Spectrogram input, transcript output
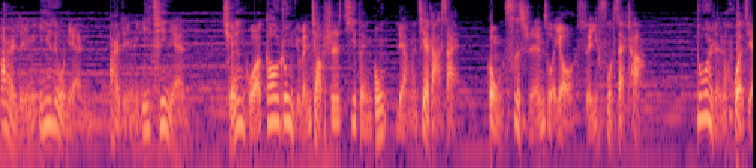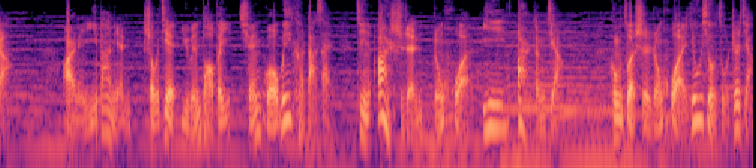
二零一六年、二零一七年，全国高中语文教师基本功两届大赛，共四十人左右随赴赛场，多人获奖。二零一八年首届语文报杯全国微课大赛，近二十人荣获一二等奖，工作室荣获优秀组织奖。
